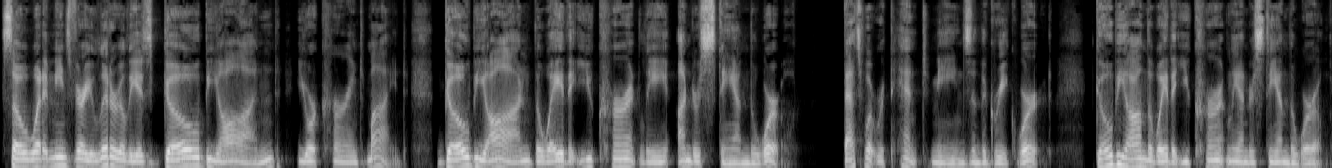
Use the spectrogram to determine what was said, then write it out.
So what it means very literally is go beyond your current mind. Go beyond the way that you currently understand the world. That's what repent means in the Greek word. Go beyond the way that you currently understand the world.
